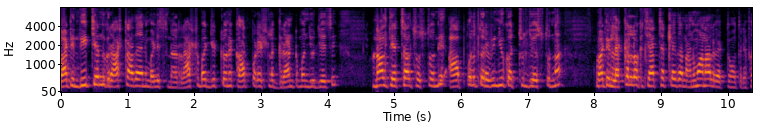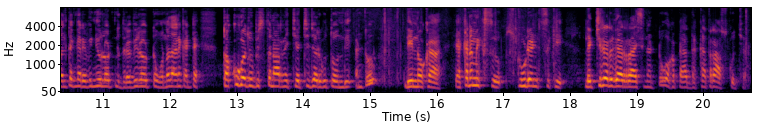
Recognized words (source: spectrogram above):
వాటిని తీర్చేందుకు రాష్ట్ర ఆదాయాన్ని మళ్ళిస్తున్నారు. రాష్ట్ర బడ్జెట్లోనే కార్పొరేషన్లకు గ్రాంట్ మంజూరు చేసి రుణాలు తీర్చాల్సి వస్తుంది. ఆ అప్పులతో రెవెన్యూ ఖర్చులు చేస్తున్న వాటిని లెక్కల్లోకి చేర్చట్లేదని అనుమానాలు వ్యక్తమవుతున్నాయి. ఫలితంగా రెవెన్యూ లోటును ద్రవ్య లోటును ఉన్నదానికంటే తక్కువగా చూపిస్తున్నారని చర్చ జరుగుతోంది అంటూ దీన్ని ఒక ఎకనమిక్స్ స్టూడెంట్స్కి లెక్చరర్ గారు రాసినట్టు ఒక పెద్ద కథ రాసుకొచ్చారు.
